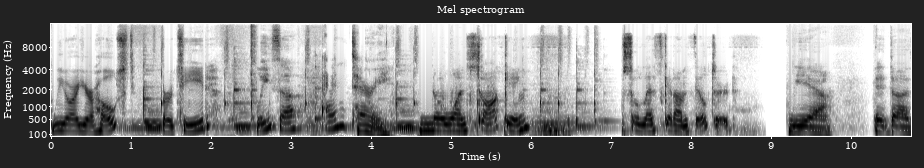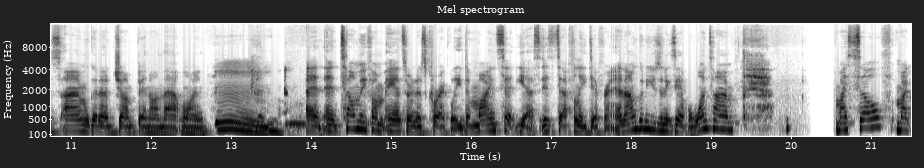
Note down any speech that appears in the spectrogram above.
We are your host, Bertide. Lisa. and Terry. No one's talking. So let's get unfiltered. Yeah, it does. I'm gonna jump in on that one, Mm. and and tell me if I'm answering this correctly. The mindset, yes, it's definitely different. And I'm gonna use an example. One time, myself, my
